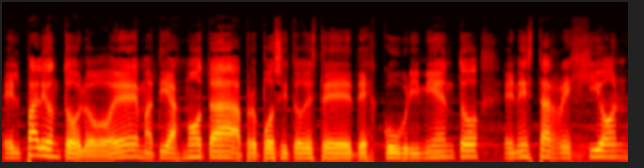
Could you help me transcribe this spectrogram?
el paleontólogo, ¿eh? Matías Mota, a propósito de este descubrimiento en esta región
